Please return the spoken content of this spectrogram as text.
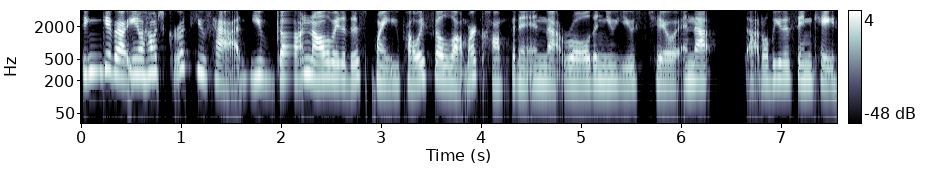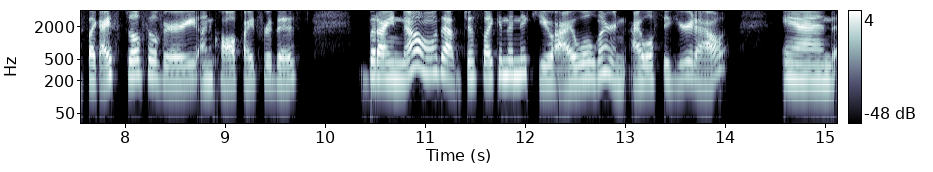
think about, you know, how much growth you've had. You've gotten all the way to this point. You probably feel a lot more confident in that role than you used to. And that that'll be the same case. Like I still feel very unqualified for this, but I know that just like in the NICU, I will learn. I will figure it out. And,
